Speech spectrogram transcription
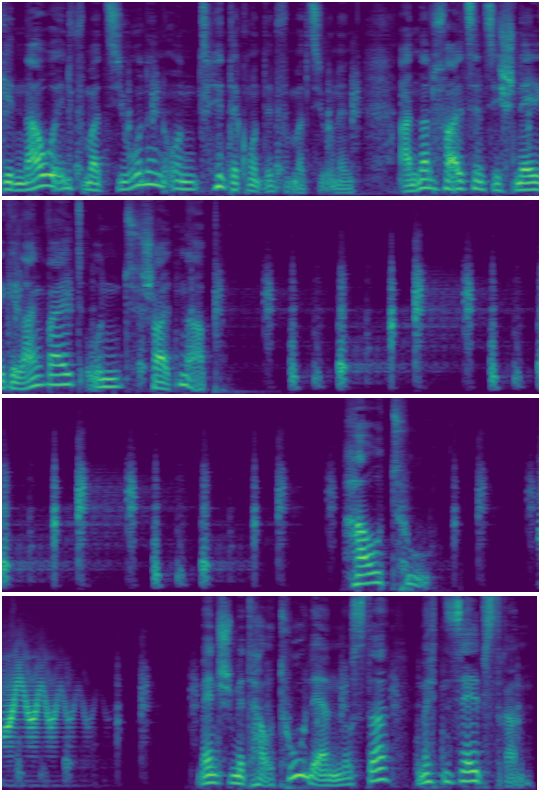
genaue Informationen und Hintergrundinformationen. Andernfalls sind sie schnell gelangweilt und schalten ab. How-to. Menschen mit How-to-Lernmuster möchten selbst ran.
